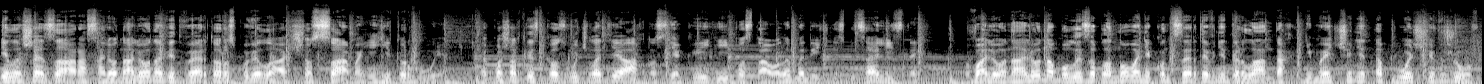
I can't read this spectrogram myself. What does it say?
І лише зараз Альона Альона відверто розповіла, що саме її турбує. Також артистка озвучила діагноз, який їй поставили медичні спеціалісти. В Альона Альона були заплановані концерти в Нідерландах, Німеччині та Польщі в жовтні.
